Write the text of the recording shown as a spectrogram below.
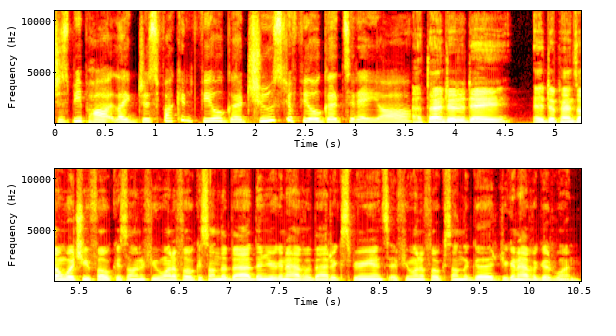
just be po- like just fucking feel good choose to feel good today y'all At the end of the day, it depends on what you focus on. If you want to focus on the bad, then you're gonna have a bad experience. If you want to focus on the good, you're gonna have a good one.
